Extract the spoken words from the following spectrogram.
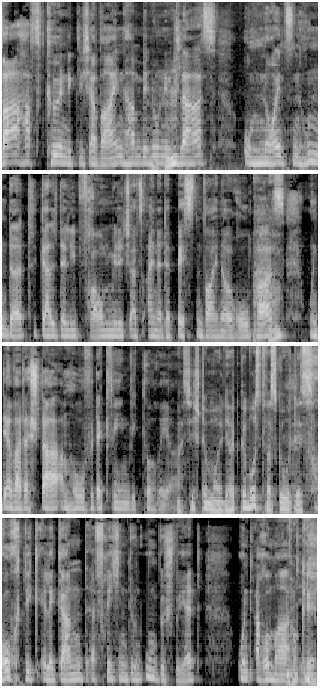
wahrhaft königlicher Wein haben wir nun mhm. im Glas um 1900 galt der Liebfrauenmilch als einer der besten Weine Europas Aha. und er war der Star am Hofe der Queen Victoria. Was siehst du mal, die hat gewusst, was gut ist. Fruchtig, elegant, erfrischend und unbeschwert und aromatisch. Okay.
